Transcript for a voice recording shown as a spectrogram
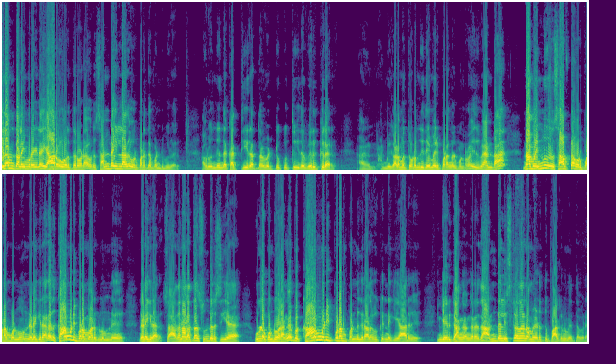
இளம் தலைமுறையில் யாரோ ஒருத்தரோட ஒரு சண்டை இல்லாத ஒரு படத்தை பண்ணிட்டு போயிடுவார். அவர் வந்து இந்த கத்தி ரத்னம் வெட்டு குத்து இதை வெறுக்கிறார். அண்மை காலமாக தொடர்ந்து இதே மாதிரி படங்கள் பண்ணுறோம் இது வேண்டாம். நாம் இன்னும் சாஃப்டாக ஒரு படம் பண்ணுவோம்னு நினைக்கிறாரு. அது காமெடி படமாக இருக்கணும்னு நினைக்கிறாரு. ஸோ அதனால தான் சுந்தர்சியை உள்ளே கொண்டு வராங்க. இப்போ காமெடி படம் பண்ணுகிற அளவுக்கு இன்றைக்கி யார் இங்கே இருக்காங்கங்கிறத அந்த லிஸ்ட்டை தான் நம்ம எடுத்து பார்க்கணுமே தவிர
